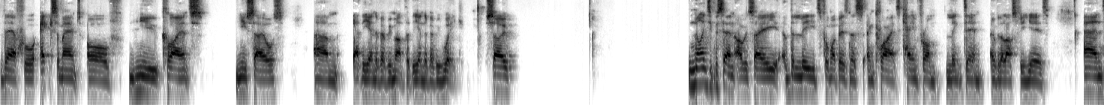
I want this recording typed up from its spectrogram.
therefore X amount of new clients, new sales um, at the end of every month, at the end of every week. So 90% I would say of the leads for my business and clients came from LinkedIn over the last few years. And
